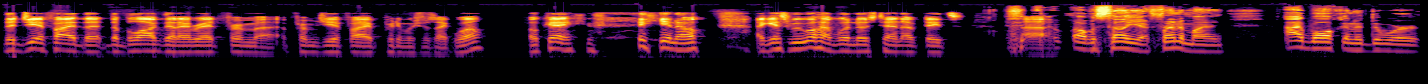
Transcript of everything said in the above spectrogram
the GFI the the blog that I read from uh, from GFI pretty much was like, well, okay, you know, I guess we will have Windows 10 updates. Uh, I was telling you, a friend of mine, I walk in the door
